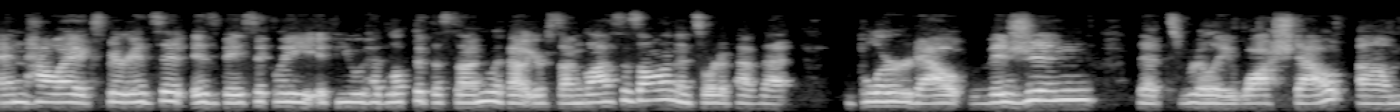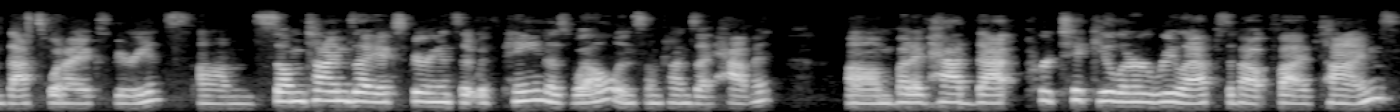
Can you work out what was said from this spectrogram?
and how I experience it is basically if you had looked at the sun without your sunglasses on and sort of have that blurred out vision that's really washed out. Um, that's what I experience. Um, sometimes I experience it with pain as well, and sometimes I haven't. Um, but I've had that particular relapse about five times.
